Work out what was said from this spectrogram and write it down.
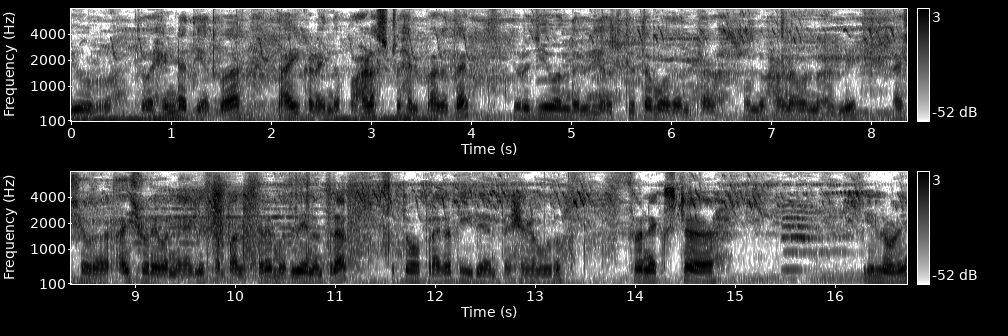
ಇವರು ಅಥವಾ ಹೆಂಡತಿ ಅಥವಾ ತಾಯಿ ಕಡೆಯಿಂದ ಬಹಳಷ್ಟು ಹೆಲ್ಪ್ ಆಗುತ್ತೆ. ಇವರ ಜೀವನದಲ್ಲಿ ಅತ್ಯುತ್ತಮವಾದಂಥ ಒಂದು ಹಣವನ್ನಾಗಲಿ, ಐಶ್ವರ್ಯ ಐಶ್ವರ್ಯವನ್ನೇ ಆಗಲಿ ಸಂಪಾದಿಸ್ತಾರೆ. ಮದುವೆ ನಂತರ ಉತ್ತಮ ಪ್ರಗತಿ ಇದೆ ಅಂತ ಹೇಳ್ಬೋದು. ಸೊ ನೆಕ್ಸ್ಟ್ ಇಲ್ಲಿ ನೋಡಿ.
